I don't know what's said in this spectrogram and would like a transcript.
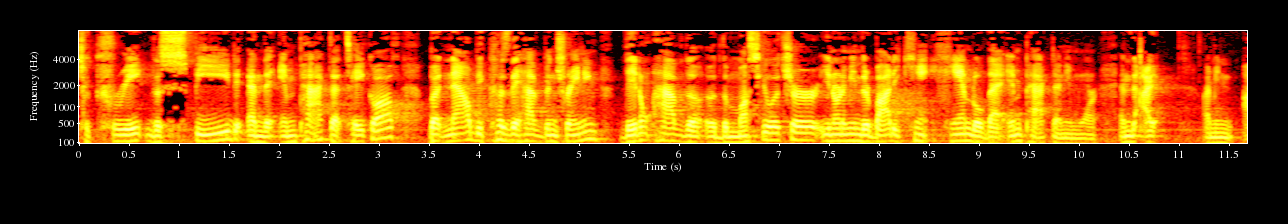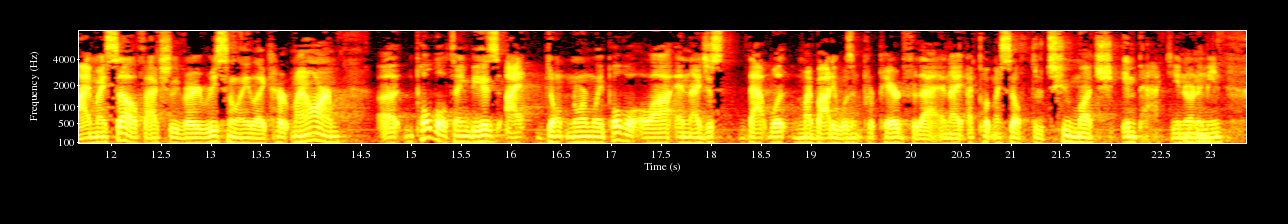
to create the speed and the impact at takeoff. But now because they have been training, they don't have the, uh, the musculature. You know what I mean? Their body can't handle that impact anymore. And I, I mean, I myself actually very recently like hurt my arm uh, pole vaulting because I don't normally pole vault a lot, and I just that what my body wasn't prepared for that, and I, I put myself through too much impact. You know mm-hmm. what I mm-hmm. mean?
